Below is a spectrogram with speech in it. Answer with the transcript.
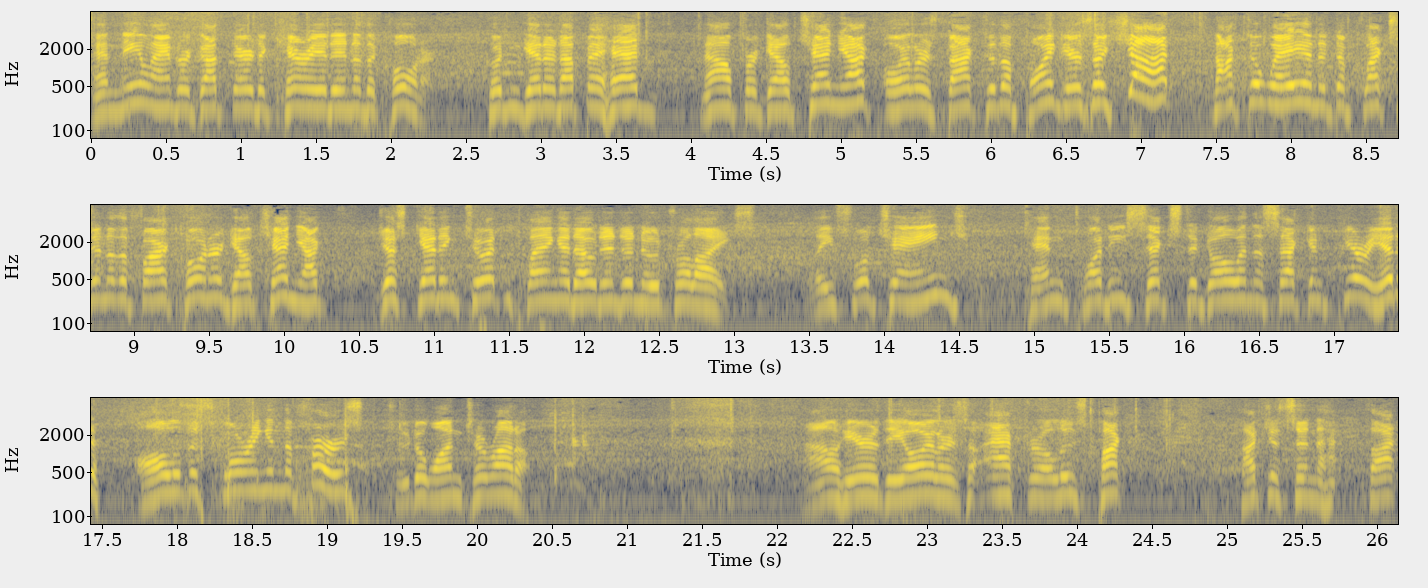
And Nylander got there to carry it into the corner. Couldn't get it up ahead. Now for Galchenyuk. Oilers back to the point. Here's a shot. Knocked away and a deflection to the far corner. Galchenyuk just getting to it and playing it out into neutral ice. Leafs will change. 10:26 to go in the second period. All of the scoring in the first, two to one Toronto. Now here the Oilers after a loose puck. Hutchinson thought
